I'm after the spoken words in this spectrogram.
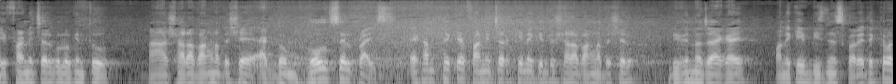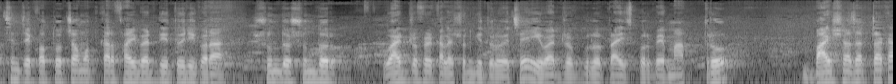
এই ফার্নিচারগুলো কিন্তু সারা বাংলাদেশে একদম হোলসেল প্রাইস এখান থেকে ফার্নিচার কিনে কিন্তু সারা বাংলাদেশের বিভিন্ন জায়গায় অনেকেই বিজনেস করে। দেখতে পাচ্ছেন যে কত চমৎকার ফাইবার দিয়ে তৈরি করা সুন্দর সুন্দর ওয়াইড্রোফের কালেকশন কিন্তু রয়েছে। এই ওয়াইড্রোপগুলোর প্রাইস পড়বে মাত্র বাইশ হাজার টাকা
